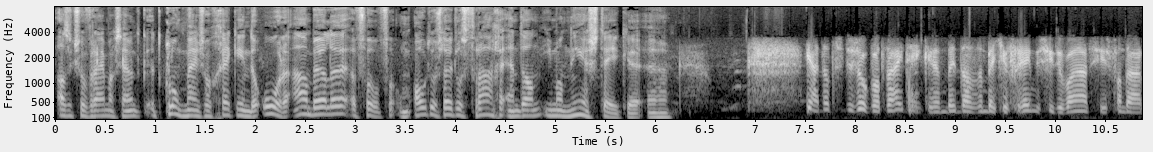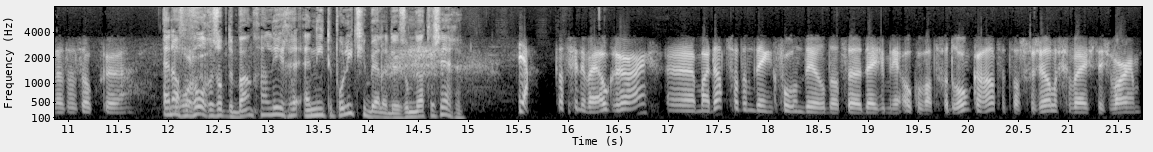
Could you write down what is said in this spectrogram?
als ik zo vrij mag zijn, het, het, klonk mij zo gek in de oren. Aanbellen, voor, voor, om autosleutels vragen en dan iemand neersteken. Uh. Ja, dat is dus ook wat wij denken, dat het een beetje een vreemde situatie is. Vandaar dat het ook... Uh, en dan vervolgens op de bank gaan liggen en niet de politie bellen dus, om dat te zeggen? Ja, dat vinden wij ook raar. Maar dat zat hem denk ik voor een deel dat deze meneer ook al wat gedronken had. Het was gezellig geweest, het is warm.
